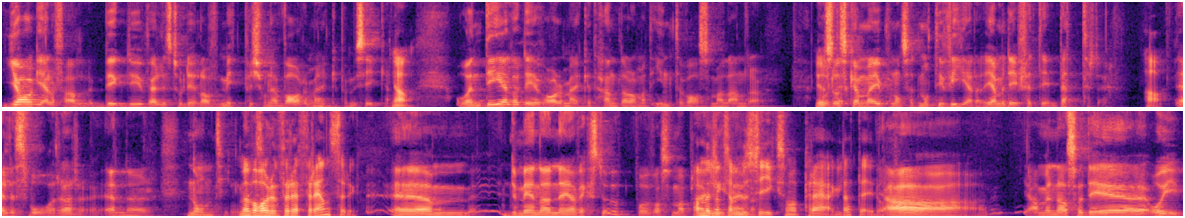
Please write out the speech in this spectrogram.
jag i alla fall byggde ju väldigt stor del av mitt personliga varumärke på musiken. Ja. Och en del av det varumärket handlar om att inte vara som alla andra. Just och då det. ska man ju på något sätt motivera det. Ja, men det är för att det är bättre. Ja. Eller svårare eller någonting. Men vad har du för referenser? Um, du menar när jag växte upp och vad som har präglat mig? Ja, men liksom mig, musik som har präglat dig då? Ja, ja men alltså det, oj.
